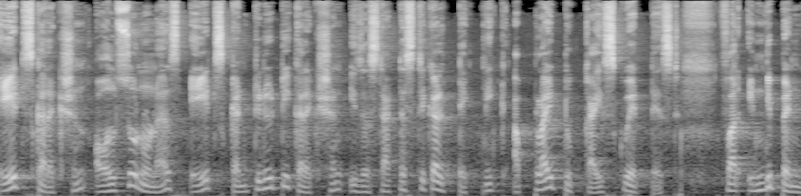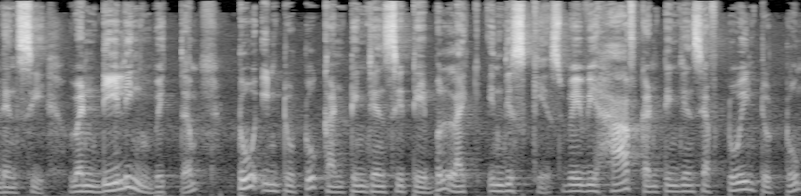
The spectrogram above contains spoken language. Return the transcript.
Yates correction, also known as Yates continuity correction, is a statistical technique applied to chi-square test for independency when dealing with the 2 into 2 contingency table like in this case where we have contingency of 2 into 2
